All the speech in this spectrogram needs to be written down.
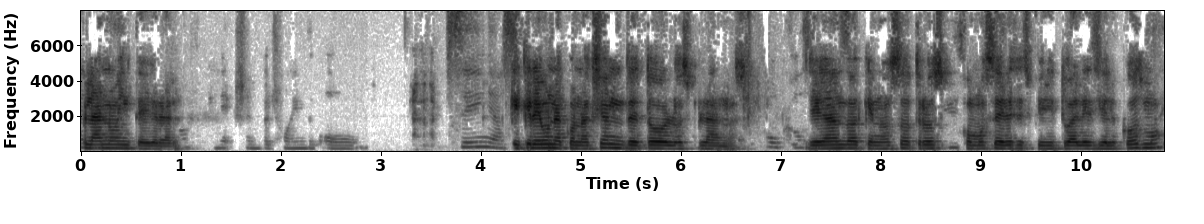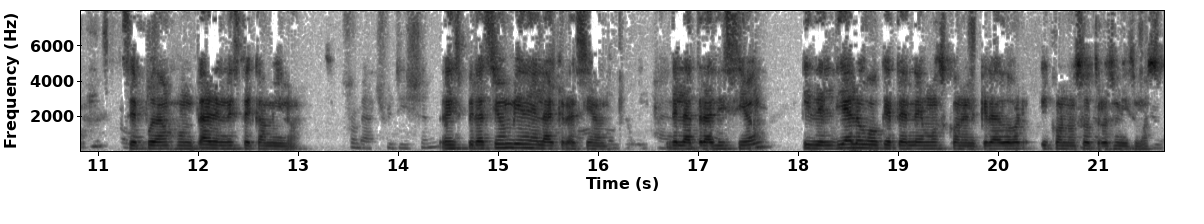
plano integral, que cree una conexión de todos los planos, llegando a que nosotros como seres espirituales y el cosmos se puedan juntar en este camino. La inspiración viene de la creación, de la tradición y del diálogo que tenemos con el Creador y con nosotros mismos.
